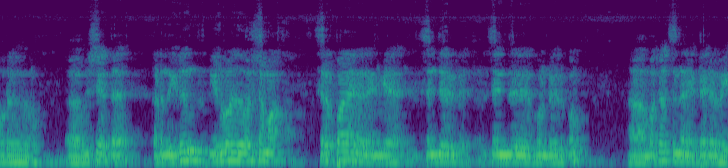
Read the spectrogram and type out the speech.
ஒரு விஷயத்த கடந்த இரு இருபது வருஷமாக சிறப்பாக இங்கே செஞ்சிருக்கு செஞ்சு கொண்டு இருக்கும் மக்கள் சிந்தனை பேரவை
